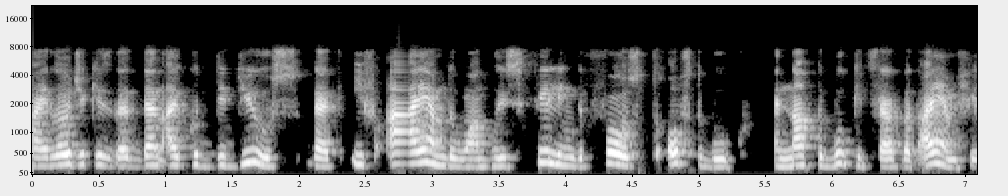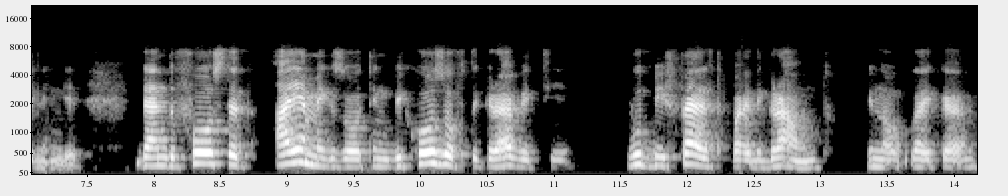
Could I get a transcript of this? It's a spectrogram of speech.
my logic is that then i could deduce that if i am the one who is feeling the force of the book and not the book itself but i am feeling it then the force that i am exerting because of the gravity would be felt by the ground you know like um,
